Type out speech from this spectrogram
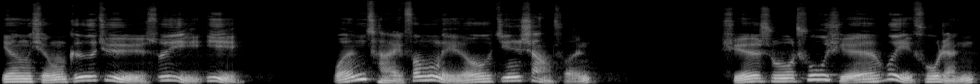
英雄割据虽已佚，文采风流今尚存。学书初学魏夫人，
